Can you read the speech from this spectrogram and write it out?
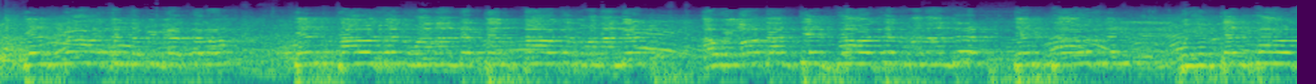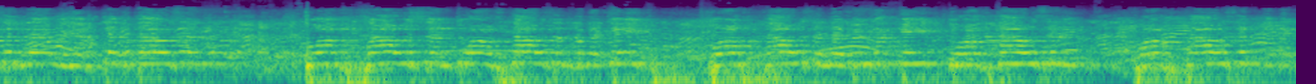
10,000 Abigataram, 10,100, 10,100, are we all done? 10,100, 10,000? We have 10,000 there, we have 10,000, 12,000, for the cake, 12,000 Abigatar cake, 12,000, 12,000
